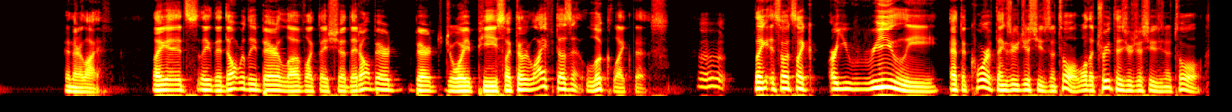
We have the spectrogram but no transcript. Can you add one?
in their life. Like it's like they don't really bear love like they should. They don't bear bear joy, peace. Like their life doesn't look like this. Mm-hmm. Like so, it's like, are you really at the core of things? Or are you just using a tool? Well, the truth is, you're just using a tool.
